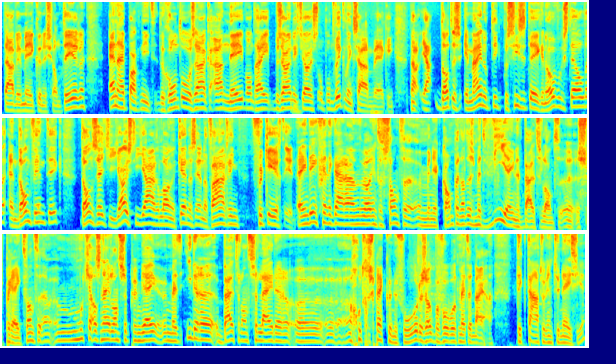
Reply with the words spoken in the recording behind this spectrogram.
daar weer mee kunnen chanteren. En hij pakt niet de grondoorzaken aan. Nee, want hij bezuinigt juist op ontwikkelingssamenwerking. Nou ja, dat is in mijn optiek precies het tegenovergestelde. En dan vind ik, dan zet je juist die jarenlange kennis en ervaring verkeerd in. Eén ding vind ik daaraan wel interessant, uh, meneer Kamp. En dat is met wie je in het buitenland uh, spreekt. Want moet je als Nederlandse premier met iedere buitenlandse leider een goed gesprek kunnen voeren? Dus ook bijvoorbeeld met een nou ja, dictator in Tunesië?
